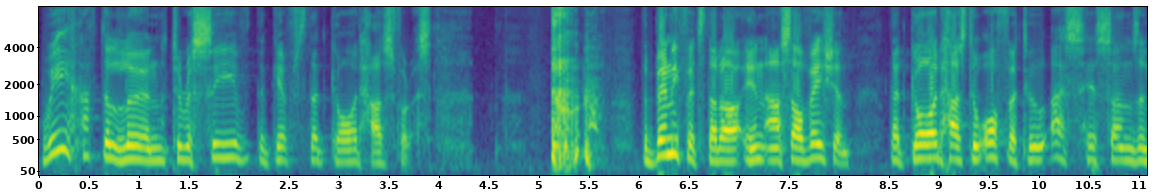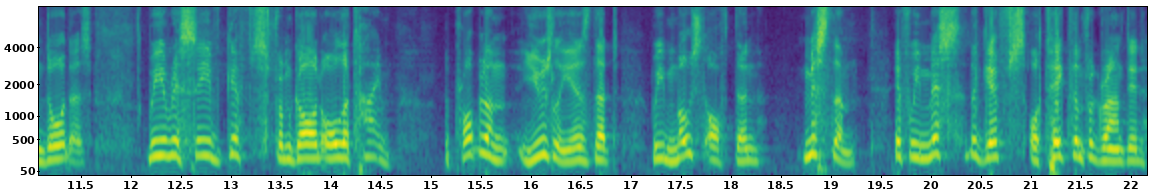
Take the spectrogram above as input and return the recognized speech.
we have to learn to receive the gifts that God has for us. The benefits that are in our salvation that God has to offer to us, his sons and daughters. We receive gifts from God all the time. The problem usually is that we most often miss them. If we miss the gifts or take them for granted,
